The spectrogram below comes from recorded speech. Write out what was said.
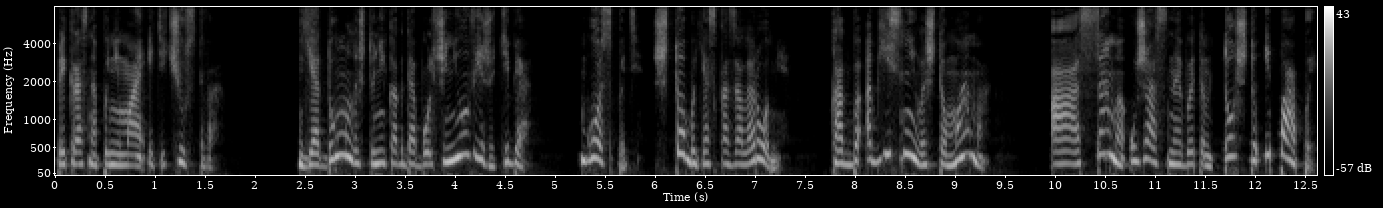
прекрасно понимая эти чувства. Я думала, что никогда больше не увижу тебя. Господи, что бы я сказала Роме? Как бы объяснила, что мама... А самое ужасное в этом то, что и папы.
